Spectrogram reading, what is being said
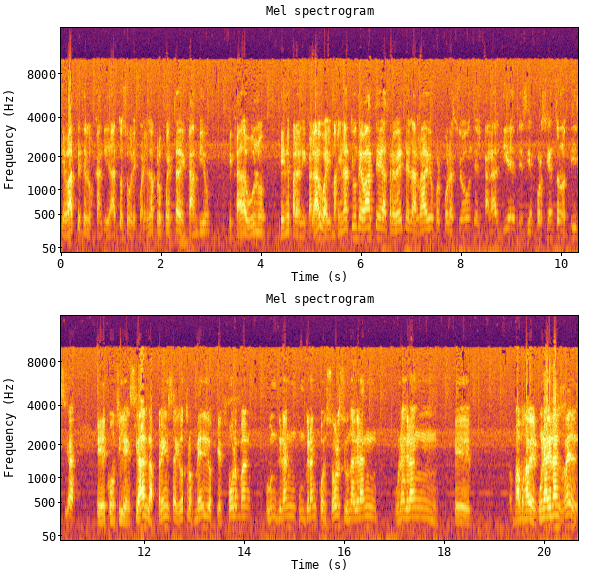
debates de los candidatos sobre cuál es la propuesta de cambio que cada uno tiene para Nicaragua. Imagínate un debate a través de la radio corporación, del canal 10, de 100% noticias, eh, confidencial, la prensa y otros medios que forman un gran, un gran consorcio, una gran, una gran eh, vamos a ver, una gran red,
